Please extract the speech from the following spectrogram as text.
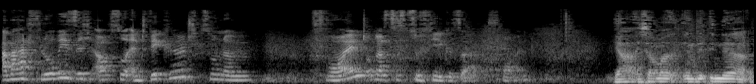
Aber hat Flori sich auch so entwickelt zu einem Freund oder ist das zu viel gesagt, Freund? Ja, ich sag mal, in, in, der,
